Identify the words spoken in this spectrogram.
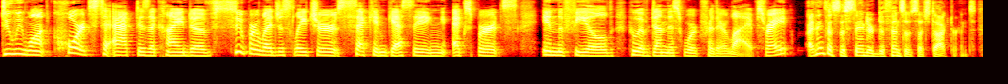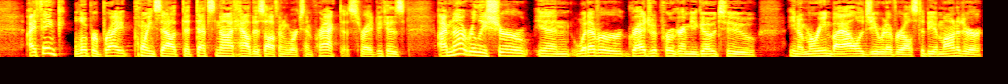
do we want courts to act as a kind of super legislature, second guessing experts in the field who have done this work for their lives, right? I think that's the standard defense of such doctrines. I think Loper Bright points out that that's not how this often works in practice, right? Because I'm not really sure in whatever graduate program you go to, you know, marine biology or whatever else to be a monitor,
